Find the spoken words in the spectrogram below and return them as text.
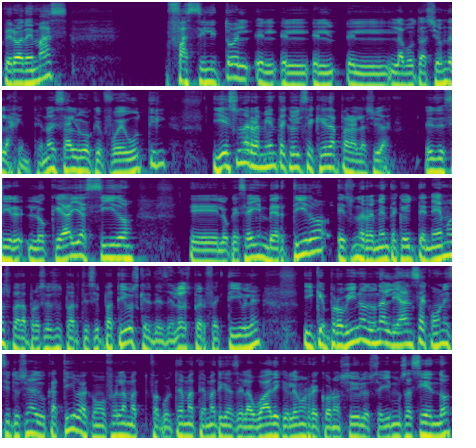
Pero además facilitó la votación de la gente, ¿no? Es algo que fue útil y es una herramienta que hoy se queda para la ciudad. Es decir, lo que haya sido eh, lo que se ha invertido es una herramienta que hoy tenemos para procesos participativos, que desde luego es perfectible, y que provino de una alianza con una institución educativa, como fue la Facultad de Matemáticas de la UAD, y que lo hemos reconocido y lo seguimos haciendo,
